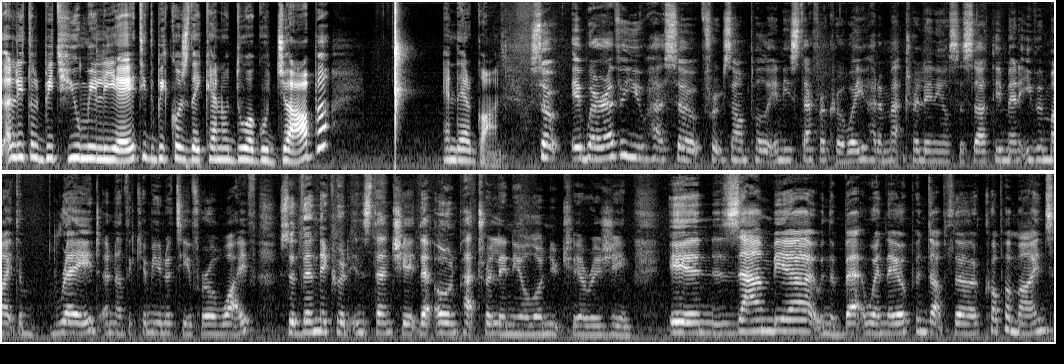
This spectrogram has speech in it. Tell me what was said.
a little bit humiliated because they cannot do a good job, and they're gone. So wherever you have, so for example, in East Africa, where you had a matrilineal society, men even might raid another community for a wife, so then they could instantiate their own patrilineal or nuclear regime. In Zambia, in the be- when they opened up the copper mines,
